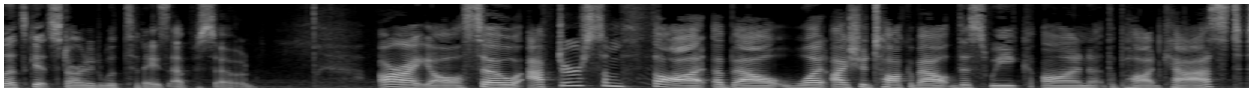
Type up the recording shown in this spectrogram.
Let's get started with today's episode. All right, y'all. So, after some thought about what I should talk about this week on the podcast,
